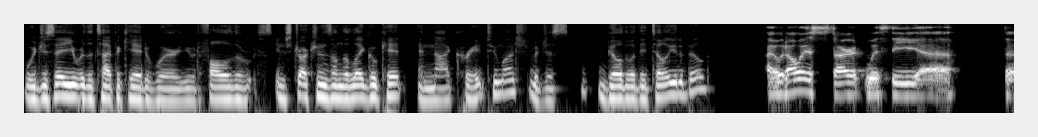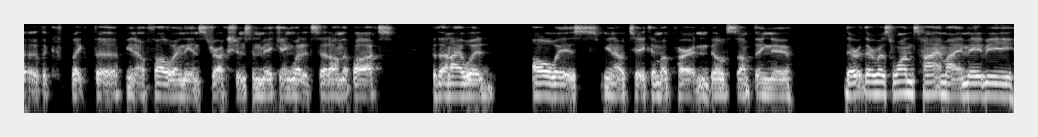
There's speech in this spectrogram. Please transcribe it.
Would you say you were the type of kid where you would follow the instructions on the Lego kit and not create too much, but just build what they tell you to build? I would always start with the uh, the the like the you know following the instructions and making what it said on the box. But then I would always you know take them apart and build something new. There there was one time I maybe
